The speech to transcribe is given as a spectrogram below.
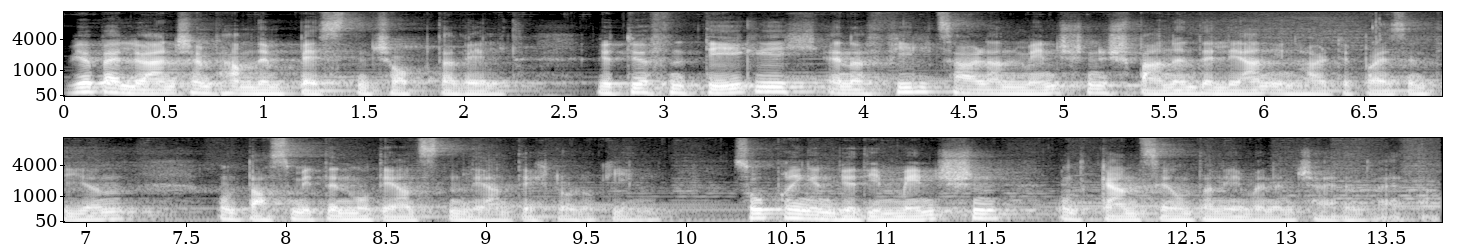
Wir bei LearnChamp haben den besten Job der Welt. Wir dürfen täglich einer Vielzahl an Menschen spannende Lerninhalte präsentieren und das mit den modernsten Lerntechnologien. So bringen wir die Menschen und ganze Unternehmen entscheidend weiter.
